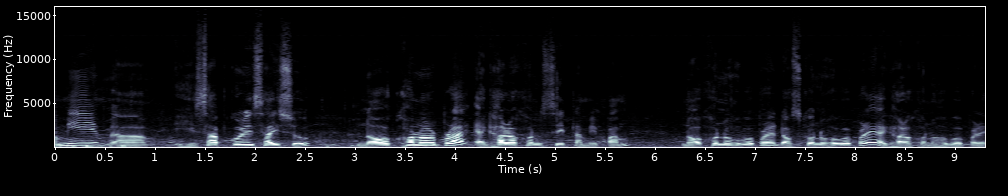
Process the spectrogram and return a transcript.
আমি হিচাপ কৰি চাইছোঁ নখনৰ পৰা এঘাৰখন ছিট আমি পাম। নখনো হ'ব পাৰে দহখনো হ'ব পাৰে এঘাৰখনো হ'ব পাৰে।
